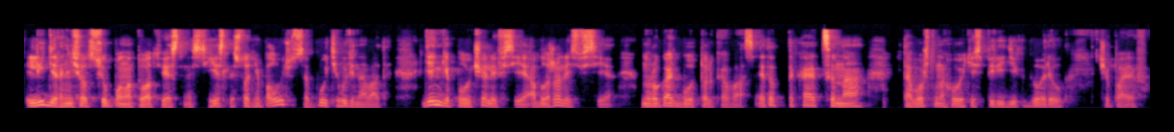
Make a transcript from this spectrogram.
Лидер несет всю полноту ответственности. Если что-то не получится, будете вы виноваты. Деньги получали все, облажались все, но ругать будут только вас. Это такая цена того, что находитесь впереди, как говорил Чапаев.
